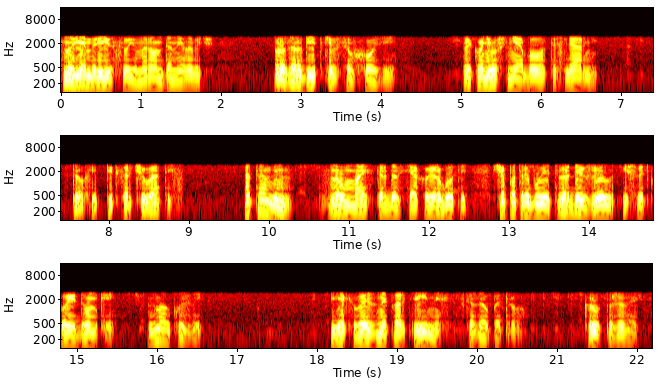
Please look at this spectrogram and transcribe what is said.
Снує мрію свою Мирон Данилович про заробітки в совхозі, при конюшні або теслярні, трохи підхарчуватись. А там він знов майстер до всякої роботи, що потребує твердих жил і швидкої думки. Змалку звик. Як ви з непартійних, сказав Петро, круто живеться.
